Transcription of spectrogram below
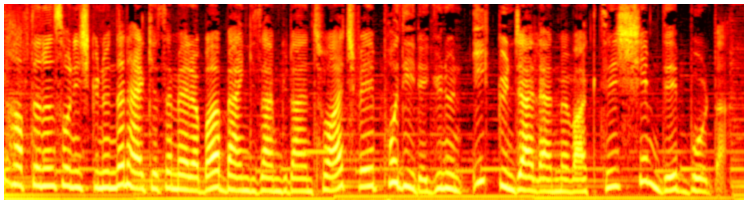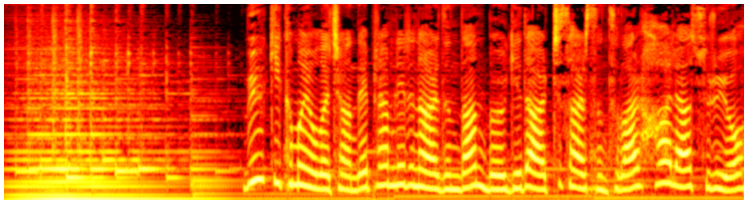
Haftanın son iş gününden herkese merhaba. Ben Gizem Gülen Tuğaç ve Podi ile günün ilk güncellenme vakti şimdi burada. Büyük yıkıma yol açan depremlerin ardından bölgede artçı sarsıntılar hala sürüyor.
